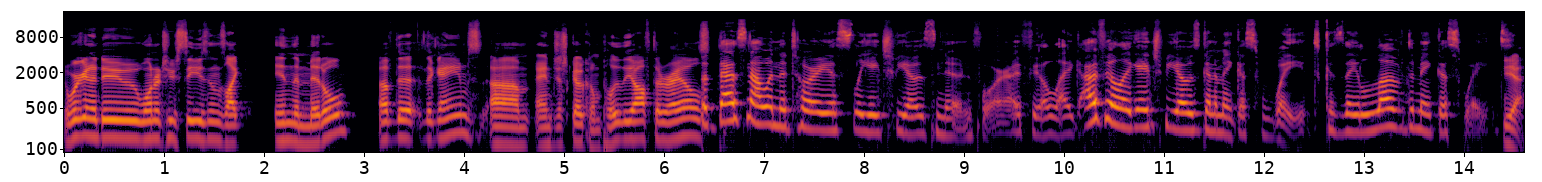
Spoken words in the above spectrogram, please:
we're going to do one or two seasons like in the middle of the the games um, and just go completely off the rails. But that's not what notoriously HBO is known for. I feel like I feel like HBO is going to make us wait because they love to make us wait. Yeah,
